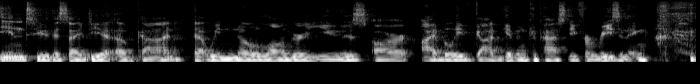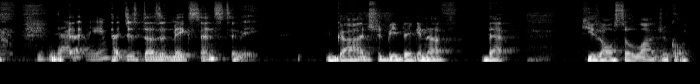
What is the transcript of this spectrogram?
into this idea of God that we no longer use our, I believe, God given capacity for reasoning. Exactly. that, that, just doesn't make sense to me. God should be big enough that he's also logical.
